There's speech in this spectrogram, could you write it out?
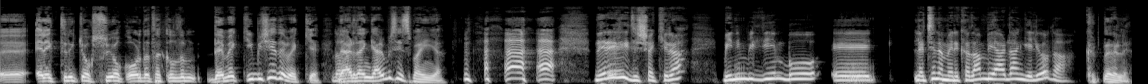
e, elektrik yok su yok orada takıldım demek gibi bir şey demek ki. Nereden gelmişse İspanya. Nereliydi Shakira? Benim bildiğim bu e, Latin Amerika'dan bir yerden geliyor da. Kırklareli.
